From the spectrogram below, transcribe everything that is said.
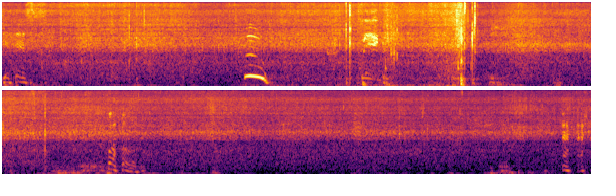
get this. Woo! Big! Whoa! Ha ha ha.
